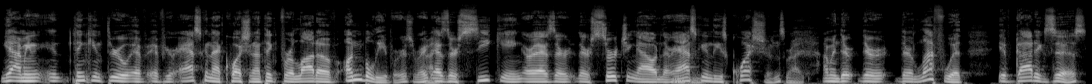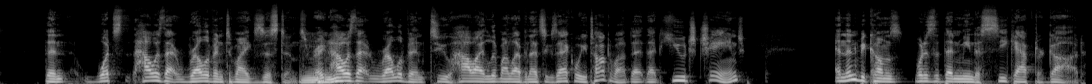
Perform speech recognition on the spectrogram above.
Yeah, I mean, thinking through, if, if you're asking that question, I think for a lot of unbelievers, right, as they're seeking or as they're they're searching out and they're asking these questions, Right. I mean, they're they're they're left with if God exists, then what's how is that relevant to my existence, right? Mhm. How is that relevant to how I live my life? And that's exactly what you talk about that that huge change. And then it becomes what does it then mean to seek after God,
